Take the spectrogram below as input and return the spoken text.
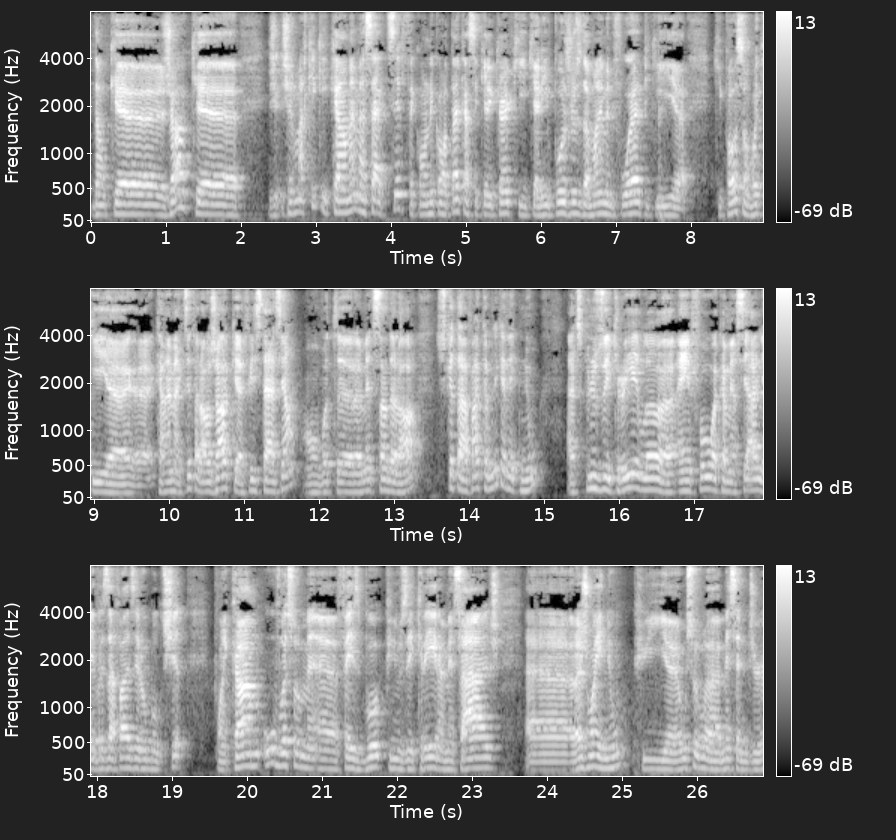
Donc, Jacques, j'ai remarqué qu'il est quand même assez actif. Fait qu'on est content quand c'est quelqu'un qui, qui arrive pas juste de même une fois puis qui, qui passe. On voit qu'il est quand même actif. Alors, Jacques, félicitations. On va te remettre 100 Tout ce que tu as à faire, communique avec nous. tu peux nous écrire là, info à commercial les vraies affaires zéro bullshit ou va sur euh, Facebook puis nous écrire un message. Euh, rejoins-nous, puis euh, ou sur Messenger,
